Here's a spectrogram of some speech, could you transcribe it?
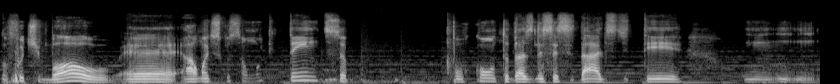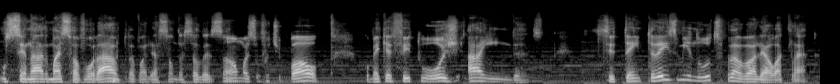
No futebol, é, há uma discussão muito intensa por conta das necessidades de ter um, um, um cenário mais favorável para avaliação dessa lesão, mas o futebol, como é que é feito hoje ainda? Se tem três minutos para avaliar o atleta.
